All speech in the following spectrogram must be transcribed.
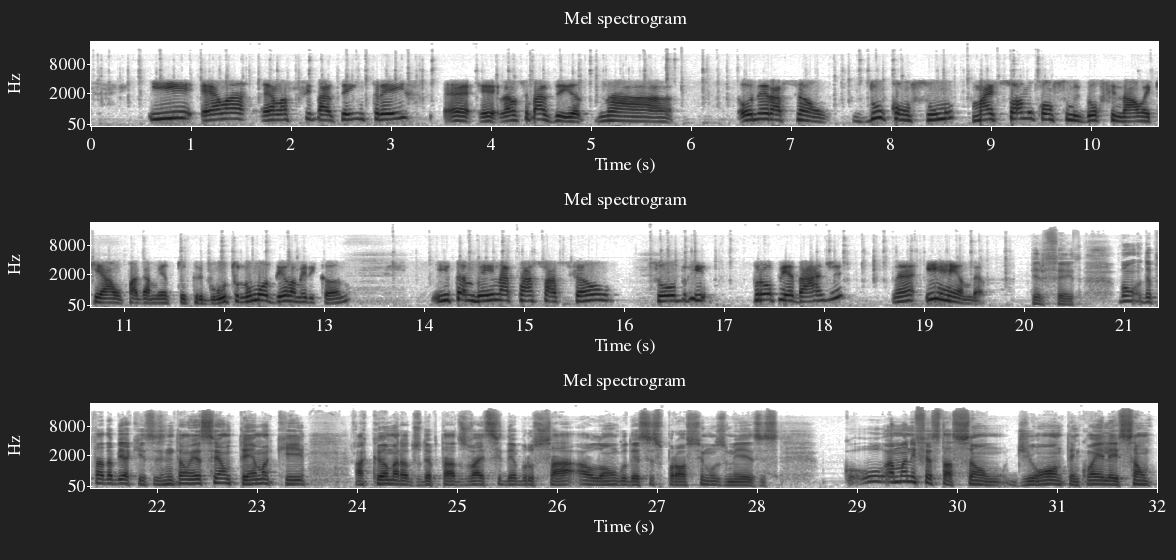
E ela, ela se baseia em três, é, é, ela se baseia na oneração do consumo, mas só no consumidor final é que há o pagamento do tributo, no modelo americano, e também na taxação sobre propriedade né, e renda. Perfeito. Bom, deputada Bia então esse é um tema que a Câmara dos Deputados vai se debruçar ao longo desses próximos meses. O, a manifestação de ontem, com a eleição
